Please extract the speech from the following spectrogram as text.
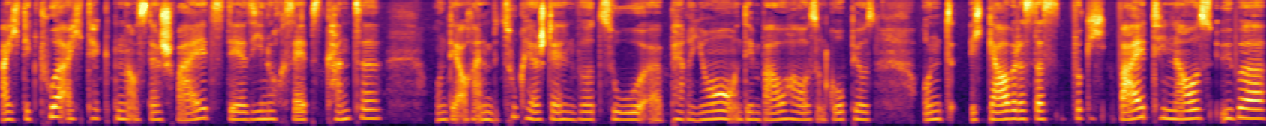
Architekturarchitekten aus der Schweiz, der sie noch selbst kannte und der auch einen Bezug herstellen wird zu äh, Perriand und dem Bauhaus und Gropius. Und ich glaube, dass das wirklich weit hinaus über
